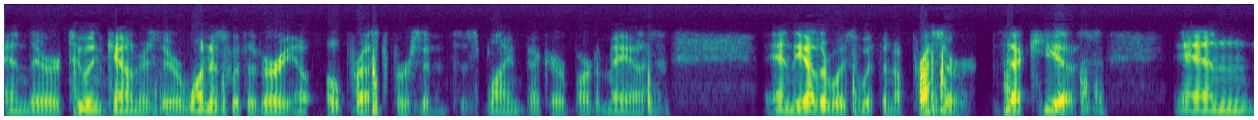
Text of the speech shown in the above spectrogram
and there are two encounters there. One is with a very oppressed person, it's this blind beggar Bartimaeus, and the other was with an oppressor, Zacchaeus. And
